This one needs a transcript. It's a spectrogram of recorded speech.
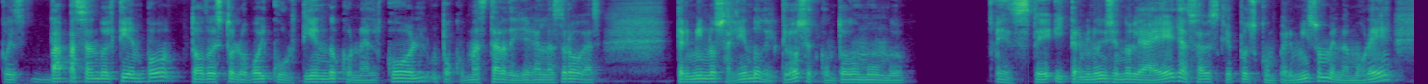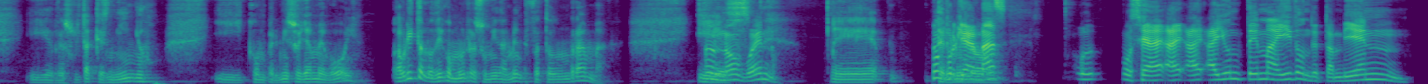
pues va pasando el tiempo, todo esto lo voy curtiendo con alcohol, un poco más tarde llegan las drogas, termino saliendo del closet con todo el mundo, este, y termino diciéndole a ella, ¿sabes qué? Pues con permiso me enamoré y resulta que es niño y con permiso ya me voy. Ahorita lo digo muy resumidamente, fue todo un drama. Y no, no, bueno. Eh, no, porque además o sea, hay, un tema ahí donde también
